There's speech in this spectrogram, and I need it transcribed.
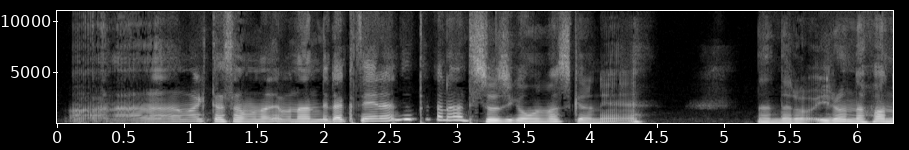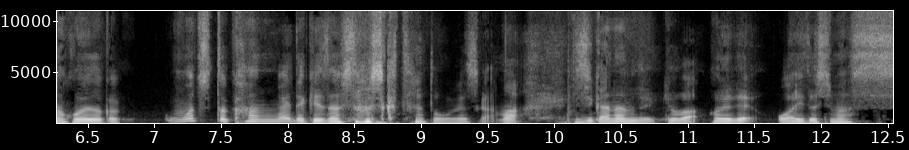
ああなあ、牧田さんもでもなんで楽天選んじゃったかなって正直思いますけどね。なんだろう、いろんなファンの声とか、もうちょっと考えて計算してほしかったなと思いますが、まあ、時間なので今日はこれで終わりとします。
